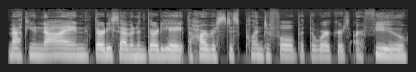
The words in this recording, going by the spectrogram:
Matthew 9, 37 and 38, the harvest is plentiful, but the workers are few.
